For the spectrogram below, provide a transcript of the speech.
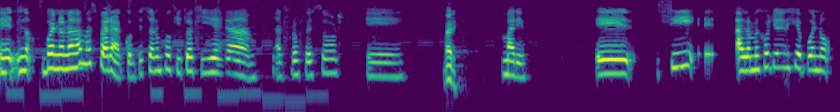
Eh, no, bueno, nada más para contestar un poquito aquí al profesor Mario. Mario. sí, a lo mejor yo dije, bueno,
